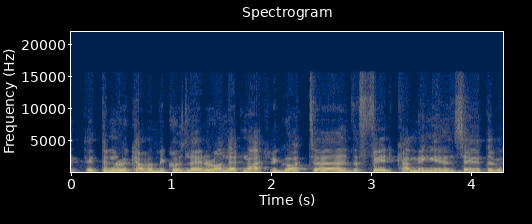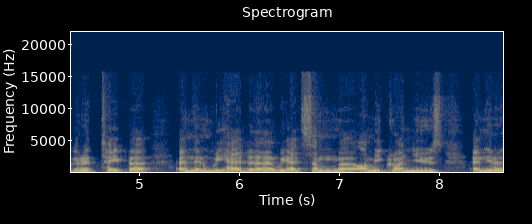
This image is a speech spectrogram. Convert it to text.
it, it didn't recover because later on that night we got uh, the Fed coming in and saying that they were going to taper, and then we had uh, we had some uh, Omicron news, and you know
